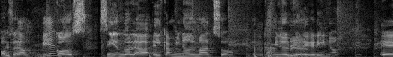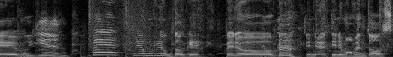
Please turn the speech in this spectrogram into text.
O sea, because, siguiendo la- el camino de Matzo, el camino del Bien. peregrino. Eh, Muy bien. ve, me aburrió un toque, pero, pero tiene, tiene momentos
